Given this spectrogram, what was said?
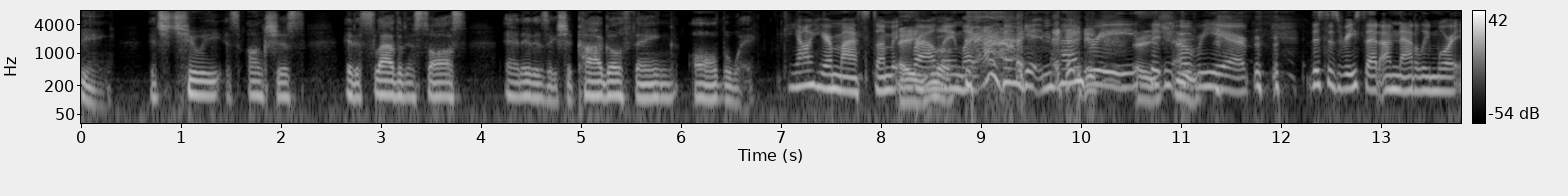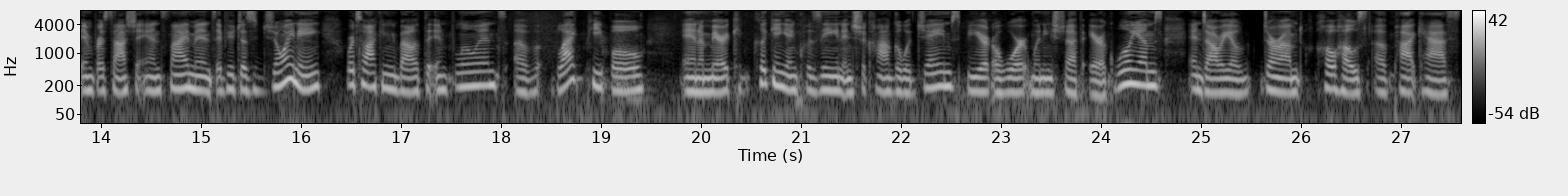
being. It's chewy, it's unctuous, it is slathered in sauce and it is a Chicago thing all the way. Can y'all hear my stomach hey, growling? Look. Like I am getting hungry hey, sitting shoot. over here. this is Reset. I'm Natalie Moore in for Sasha Ann Simons. If you're just joining, we're talking about the influence of Black people in American cooking and cuisine in Chicago with James Beard Award-winning chef Eric Williams and Dario Durham, co-host of podcast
